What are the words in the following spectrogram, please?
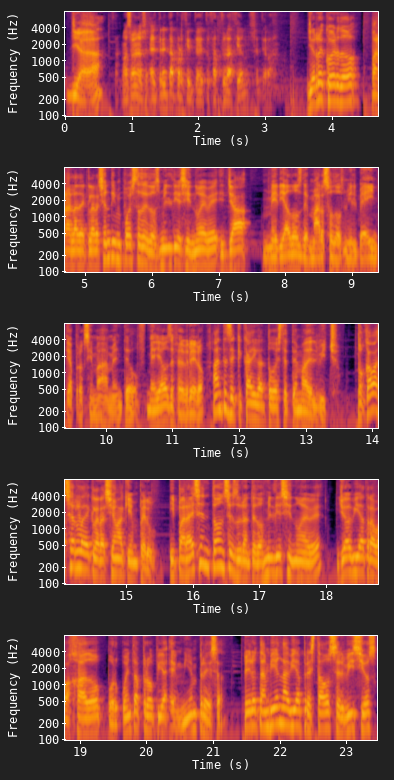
Ya. O sea, más o menos el 30% de tu facturación se te va. Yo recuerdo para la declaración de impuestos de 2019, ya mediados de marzo 2020 aproximadamente, o mediados de febrero, antes de que caiga todo este tema del bicho. Tocaba hacer la declaración aquí en Perú. Y para ese entonces, durante 2019, yo había trabajado por cuenta propia en mi empresa, pero también había prestado servicios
